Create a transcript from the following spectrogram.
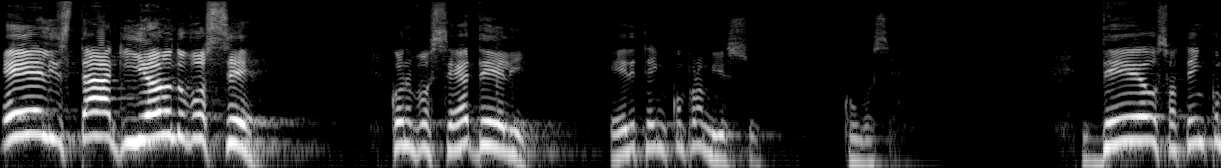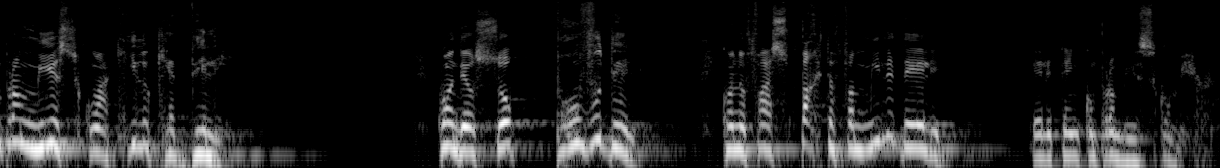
Ele está guiando você. Quando você é dele, Ele tem compromisso com você. Deus só tem compromisso com aquilo que é dele. Quando eu sou povo dele, quando eu faço parte da família dele, Ele tem compromisso comigo.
